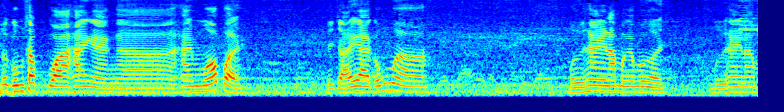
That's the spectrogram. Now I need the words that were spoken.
nó cũng sắp qua 2021 à, rồi. Thì chạy ra cũng à, 12 năm rồi nha mọi người. 12 năm.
